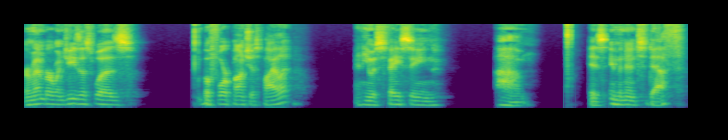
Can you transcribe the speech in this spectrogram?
Remember when Jesus was before Pontius Pilate and he was facing um, his imminent death?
